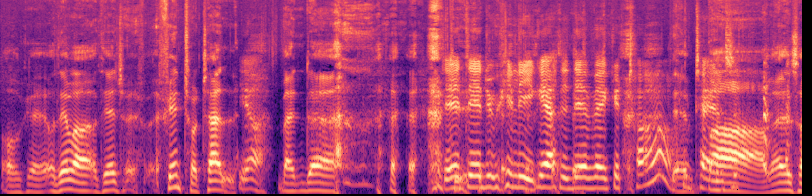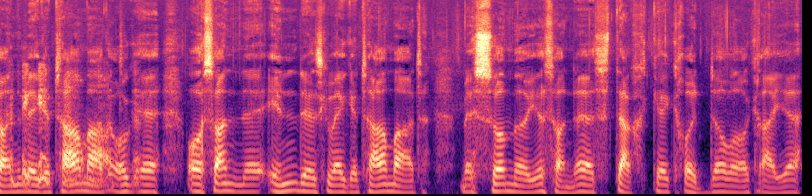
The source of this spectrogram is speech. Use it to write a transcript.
Og, eh, og det, var, det er et fint hotell. Men det, Det det du ikke liker, at det er det er bare sånn vegetarmat. Og, eh, og sånn eh, indisk vegetarmat med så mye sånne sterke krydder og greier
